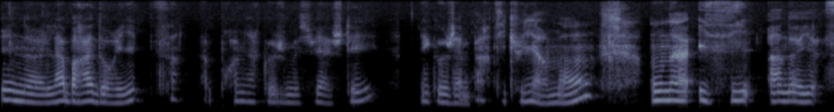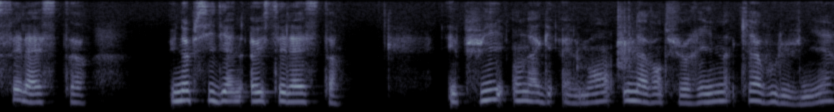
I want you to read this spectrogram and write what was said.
une labradorite, la première que je me suis achetée et que j'aime particulièrement. On a ici un œil céleste, une obsidienne œil céleste. Et puis on a également une aventurine qui a voulu venir.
